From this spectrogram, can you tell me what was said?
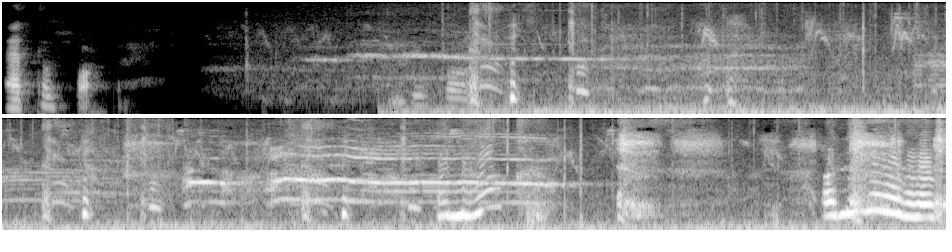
Ito po. Ito po. Anak!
